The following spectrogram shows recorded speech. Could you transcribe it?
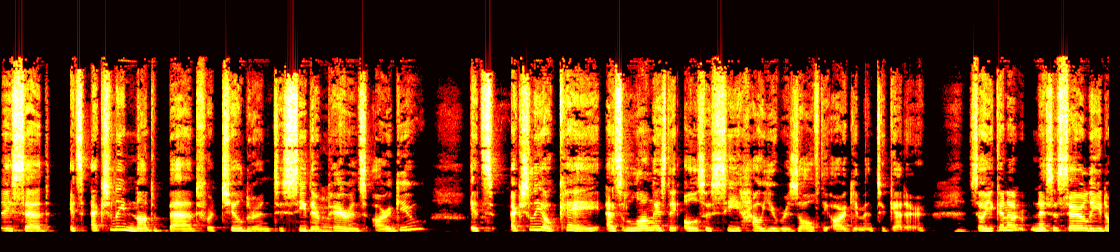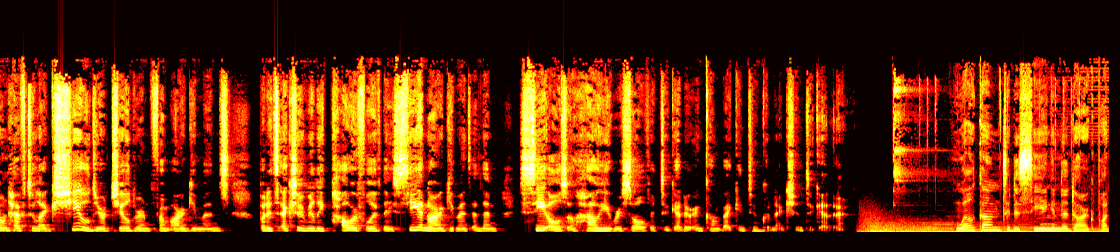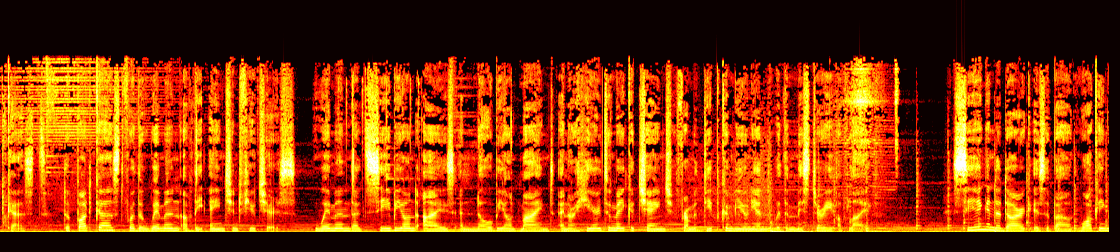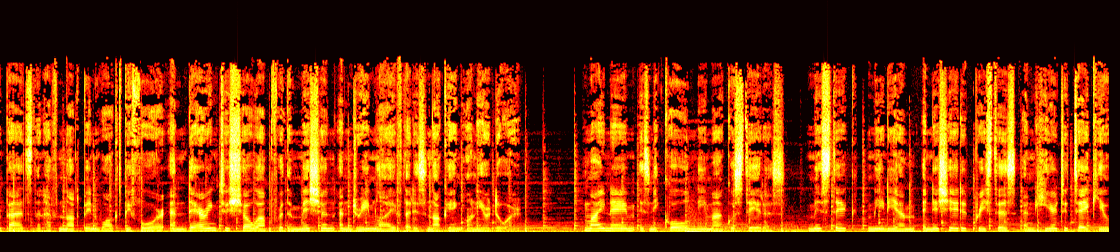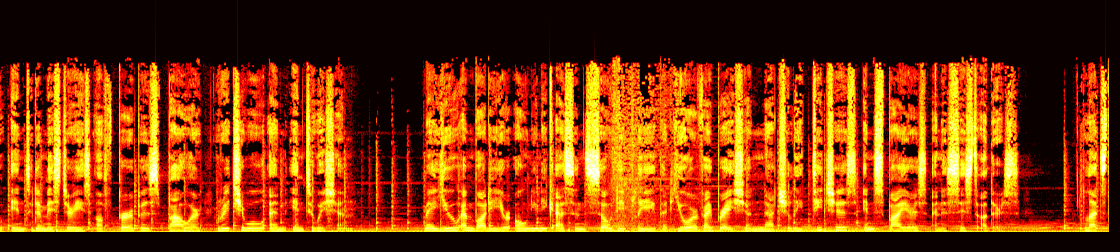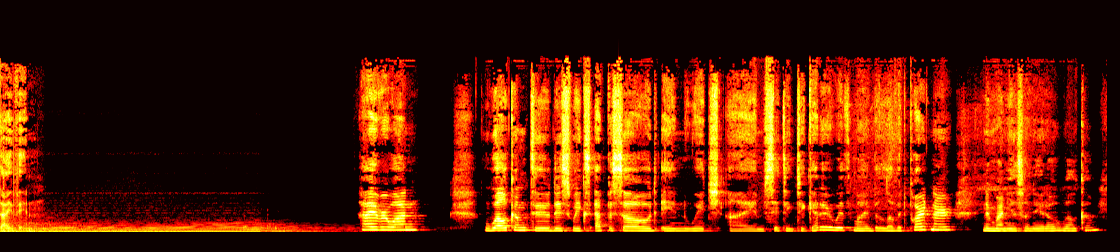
They said it's actually not bad for children to see their Yeah. parents argue. It's actually okay as long as they also see how you resolve the argument together. Hmm. So you cannot necessarily, you don't have to like shield your children from arguments, but it's actually really powerful if they see an argument and then see also how you resolve it together and come back into connection together. Welcome to the Seeing in the Dark podcast, the podcast for the women of the ancient futures. Women that see beyond eyes and know beyond mind and are here to make a change from a deep communion with the mystery of life. Seeing in the Dark is about walking paths that have not been walked before and daring to show up for the mission and dream life that is knocking on your door. My name is Nicole Nima Costeres, mystic, medium, initiated priestess, and here to take you into the mysteries of purpose, power, ritual, and intuition. May you embody your own unique essence so deeply that your vibration naturally teaches, inspires, and assists others. Let's dive in. Hi, everyone. Welcome to this week's episode in which I am sitting together with my beloved partner, Nemanja Sonero. Welcome.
